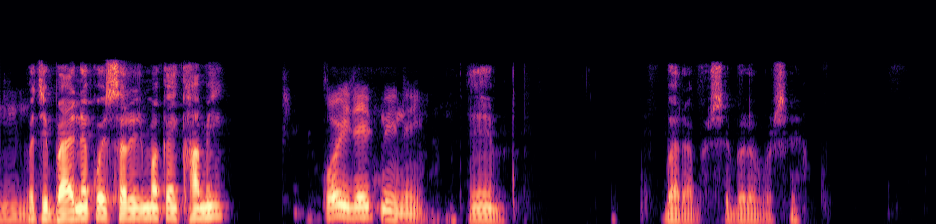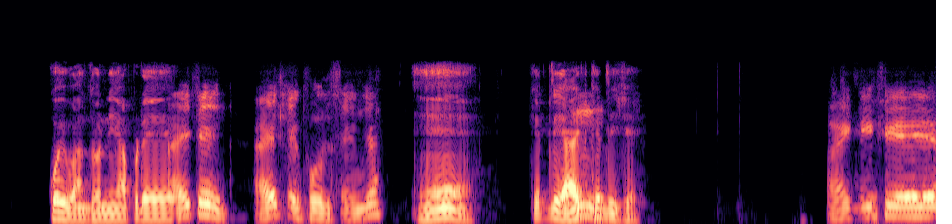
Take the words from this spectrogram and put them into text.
હમ. પછી ભાઈને કોઈ શરીરમાં કઈ ખામી? કોઈ જાતની નહીં. એમ. બરાબર છે બરાબર છે. કોઈ વાંધો નહીં આપણે હાઈટે હાઈટે ફૂલ છે સમજ્યા? હે કેટલી હાઈટ હમ. કેટલી છે? હાઈટ ઈ છે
